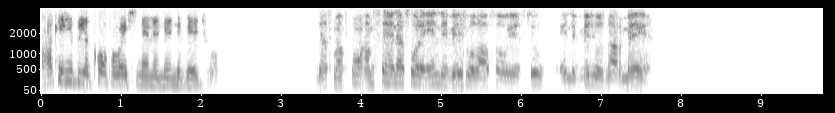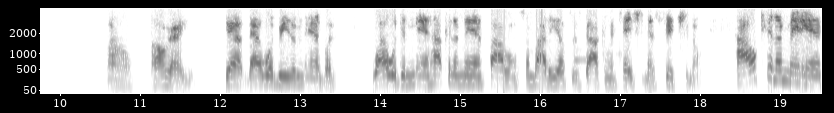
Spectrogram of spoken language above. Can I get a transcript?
How can you be a corporation and an individual? That's my point. I'm saying that's what an individual also is too. Individual is not a man. Oh, all right. Yeah, that would be the man. But why would the man? How can a man file on somebody else's documentation that's fictional? How can a man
